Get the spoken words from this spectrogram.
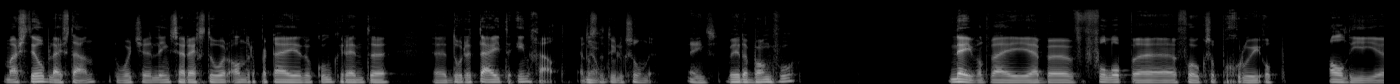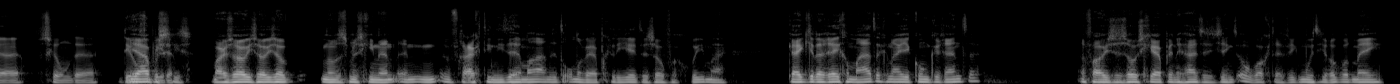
maar stil blijft staan, dan word je links en rechts door andere partijen, door concurrenten, eh, door de tijd ingehaald. En dat Ja. is natuurlijk zonde. Eens. Ben je daar bang voor? Nee, want wij hebben volop eh, focus op groei op al die eh, verschillende Ja, deelgebieden. precies. Maar sowieso, sowieso dat is misschien een, een, een vraag die niet helemaal aan dit onderwerp geleerd is over groei. Maar kijk je daar regelmatig naar je concurrenten? Of hou je ze zo scherp in de gaten dat je denkt, oh wacht even, ik moet hier ook wat mee.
